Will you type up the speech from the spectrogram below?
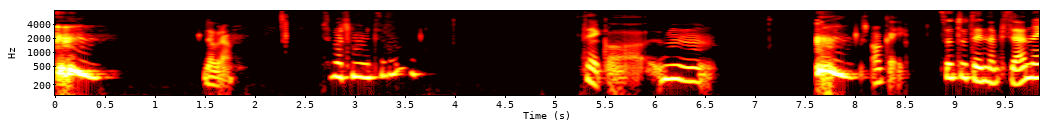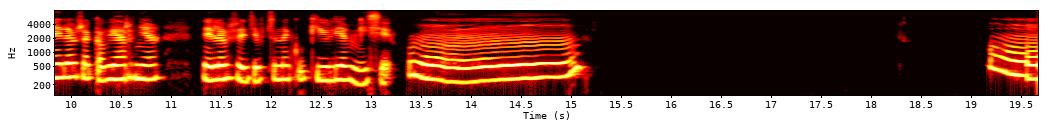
Dobra. Zobaczmy co... tego. Mm. Okay. Co tutaj napisane? Najlepsza kawiarnia, najlepsza dziewczyna Kuki Julia Misie. O,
